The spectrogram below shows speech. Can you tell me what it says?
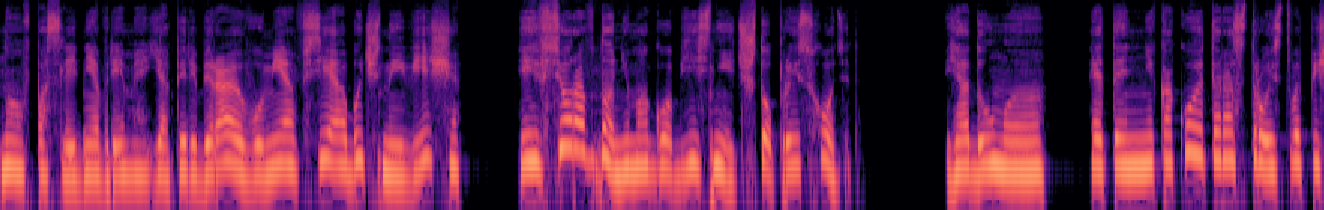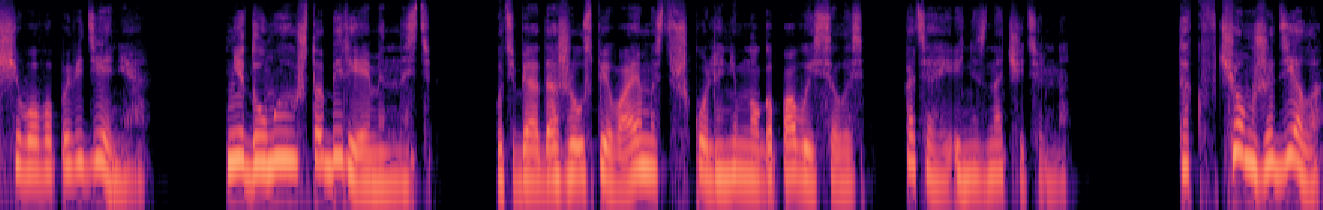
Но в последнее время я перебираю в уме все обычные вещи и все равно не могу объяснить, что происходит. Я думаю, это не какое-то расстройство пищевого поведения. Не думаю, что беременность. У тебя даже успеваемость в школе немного повысилась, хотя и незначительно. Так в чем же дело?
